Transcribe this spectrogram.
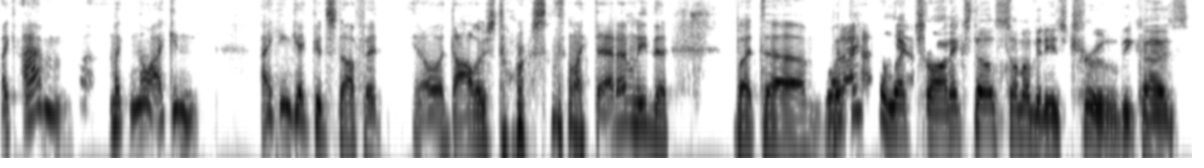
like I'm like no, I can I can get good stuff at you know a dollar store or something like that. I don't need to. But um, Well, but I think I, electronics, though, some of it is true because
